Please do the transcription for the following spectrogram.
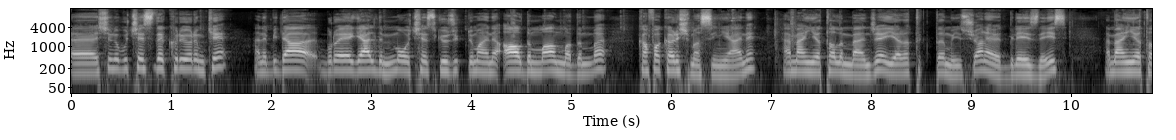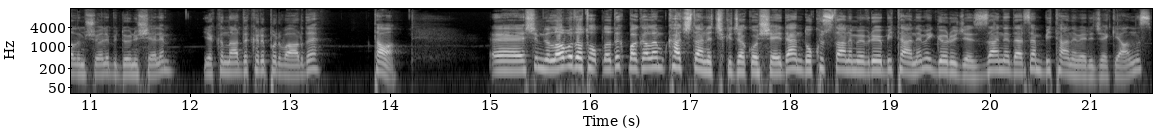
Ee, şimdi bu chest'i de kırıyorum ki hani bir daha buraya geldim mi o chest gözüktü mü hani aldım mı almadım mı kafa karışmasın yani. Hemen yatalım bence. Yaratıkta mıyız şu an? Evet Blaze'deyiz. Hemen yatalım şöyle bir dönüşelim. Yakınlarda Creeper vardı. Tamam. Ee, şimdi lavı da topladık. Bakalım kaç tane çıkacak o şeyden. 9 tane mi veriyor bir tane mi göreceğiz. Zannedersem bir tane verecek yalnız.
